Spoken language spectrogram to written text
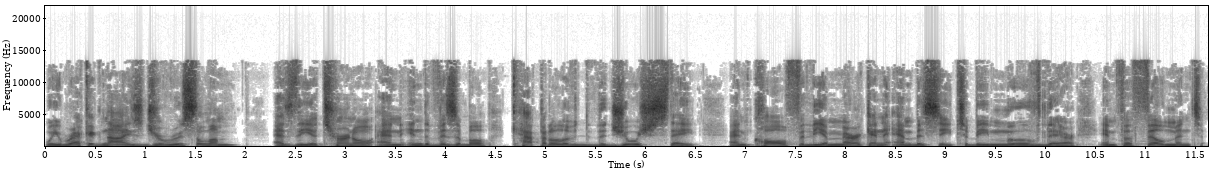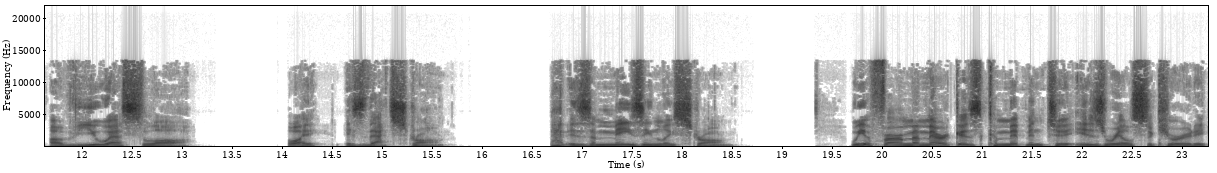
We recognize Jerusalem as the eternal and indivisible capital of the Jewish state and call for the American embassy to be moved there in fulfillment of U.S. law. Boy, is that strong. That is amazingly strong. We affirm America's commitment to Israel's security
